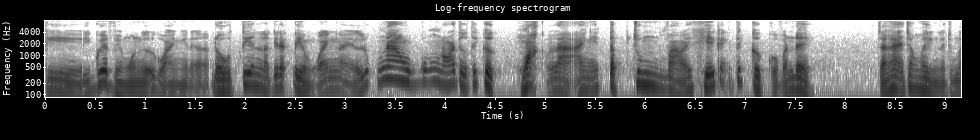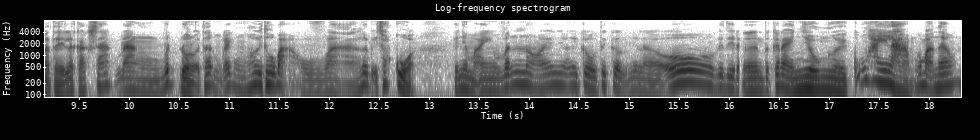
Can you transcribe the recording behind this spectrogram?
cái bí quyết về ngôn ngữ của anh ấy nữa. Đầu tiên là cái đặc điểm của anh này lúc nào cũng nói từ tích cực hoặc là anh ấy tập trung vào cái khía cạnh tích cực của vấn đề. Chẳng hạn trong hình là chúng ta thấy là các xác đang vứt đồ nội thất một cách hơi thô bạo và hơi bị sót của. Thế nhưng mà anh vẫn nói những cái câu tích cực như là ô cái gì đấy. Ờ, cái này nhiều người cũng hay làm các bạn thấy không?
